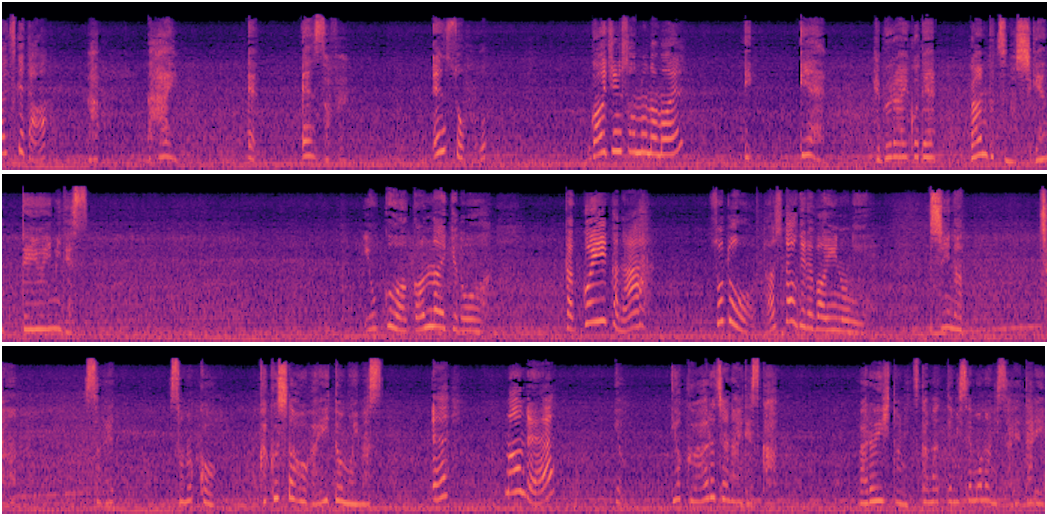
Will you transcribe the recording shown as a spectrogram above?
の子名前つけた？はい。えエンソフ。エンソフ？外人さんの名前？いいえ。ヘブライ語で万物の資源っていう意味です。よくわかんないけどかっこいいかな。外を出してあげればいいのに。シーナちゃんそれその子隠した方がいいと思います。え？なんで？よよくあるじゃないですか。悪い人に捕まって見せ物にされたり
